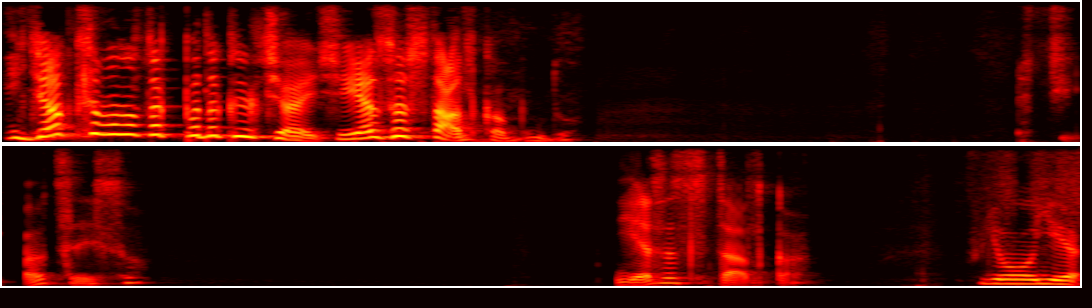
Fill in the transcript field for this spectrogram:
Як це воно так переключається? Я за статка буду. А це що? Я за статка. В його є.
